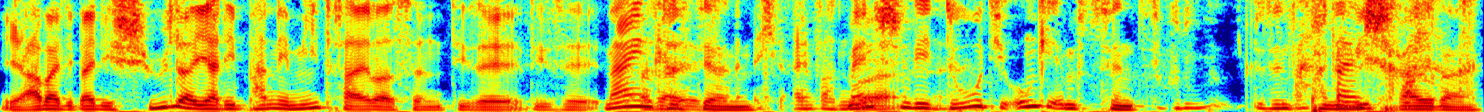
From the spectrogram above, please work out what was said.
Ja, weil die, weil die Schüler ja die Pandemietreiber sind, diese, diese. Nein, also Christian. Echt einfach nur, Menschen wie du, die ungeimpft sind, du- sind Was Pandemietreiber.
